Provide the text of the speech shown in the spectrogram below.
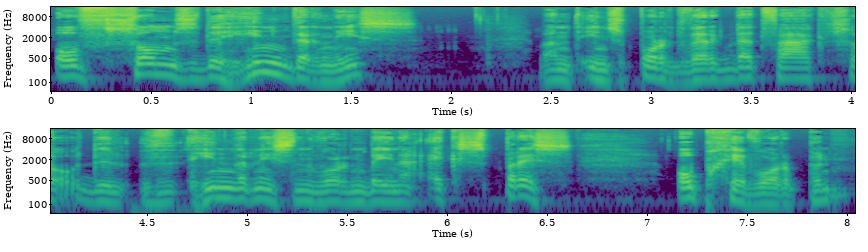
of soms de hindernis. Want in sport werkt dat vaak zo. De hindernissen worden bijna expres opgeworpen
